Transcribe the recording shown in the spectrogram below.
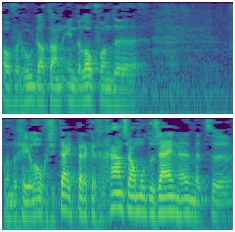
over hoe dat dan in de loop van de van de geologische tijdperken gegaan zou moeten zijn, hè, met, uh,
